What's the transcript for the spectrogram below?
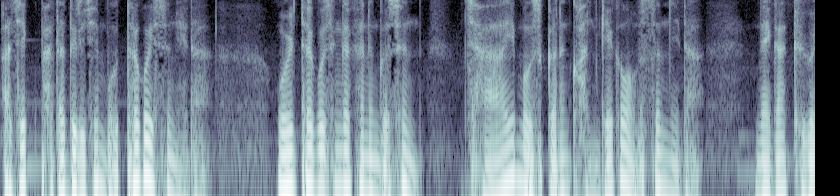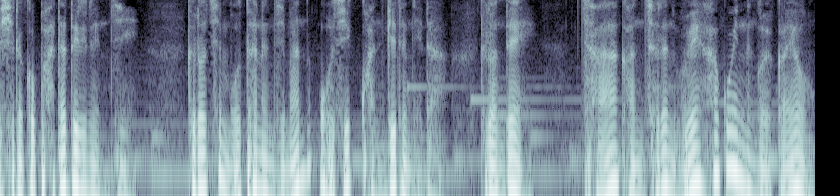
아직 받아들이지 못하고 있습니다. 옳다고 생각하는 것은 자아의 모습과는 관계가 없습니다. 내가 그것이라고 받아들이는지, 그렇지 못하는지만 오직 관계됩니다. 그런데 자아 관찰은 왜 하고 있는 걸까요?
